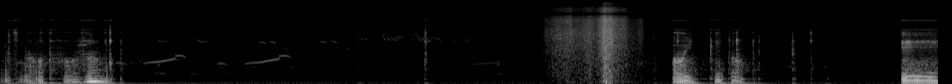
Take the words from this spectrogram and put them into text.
Wezmę, otworzę. Oj, nie to. Yy.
